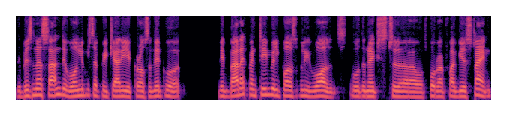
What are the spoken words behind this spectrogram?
the business and the volumes that we carry across the network, the management team will possibly evolve over the next uh, four or five years' time.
